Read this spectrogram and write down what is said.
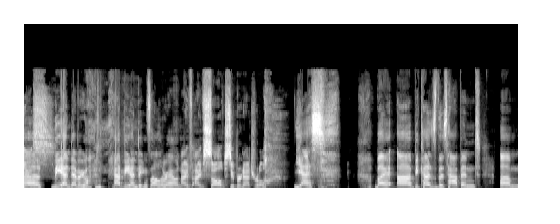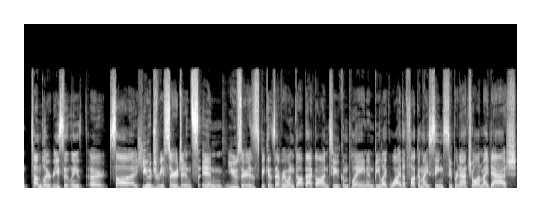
Yes. The end, everyone. Happy endings all around. I've I've solved supernatural. Yes. but uh, because this happened, um, Tumblr recently uh, saw a huge resurgence in users because everyone got back on to complain and be like, why the fuck am I seeing Supernatural on my dash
